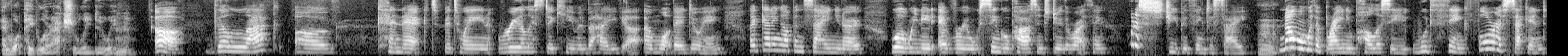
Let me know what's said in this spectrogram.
and what people are actually doing. Oh, the lack of connect between realistic human behavior and what they're doing. Like getting up and saying, you know, well, we need every single person to do the right thing. What a stupid thing to say. Hmm. No one with a brain in policy would think for a second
